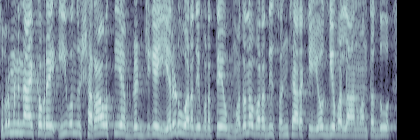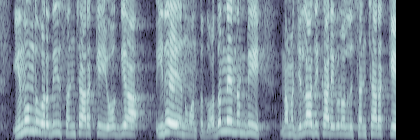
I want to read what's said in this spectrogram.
ಸುಬ್ರಹ್ಮಣ್ಯ ನಾಯಕ್ ಅವರೇ, ಈ ಒಂದು ಶರಾವತಿಯ ಬ್ರಿಡ್ಜ್ಗೆ ಎರಡು ವರದಿ ಬರುತ್ತೆ. ಮೊದಲ ವರದಿ ಸಂಚಾರಕ್ಕೆ ಯೋಗ್ಯವಲ್ಲ ಅನ್ನುವಂಥದ್ದು, ಇನ್ನೊಂದು ವರದಿ ಸಂಚಾರಕ್ಕೆ ಯೋಗ್ಯ ಇದೆ ಎನ್ನುವಂಥದ್ದು. ಅದನ್ನೇ ನಂಬಿ ನಮ್ಮ ಜಿಲ್ಲಾಧಿಕಾರಿಗಳು ಅಲ್ಲಿ ಸಂಚಾರಕ್ಕೆ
